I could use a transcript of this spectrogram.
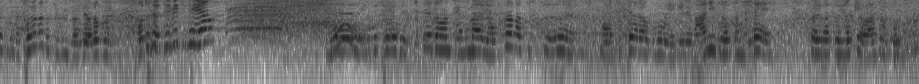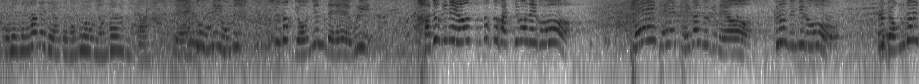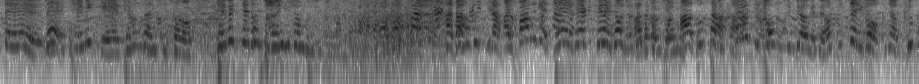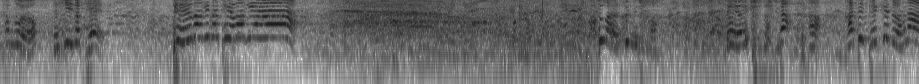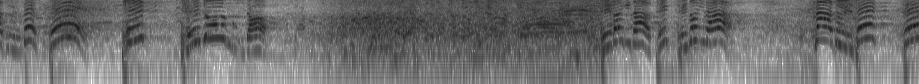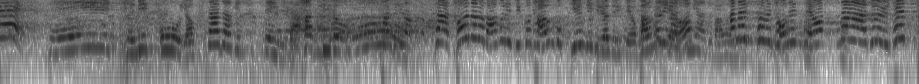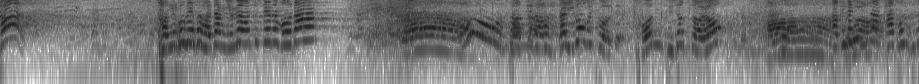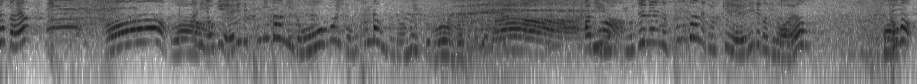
계시니까 저희가 더 기분이 좋은데 여러분 어떠세요? 재밌으세요? 네, 이렇게 대백제전 정말 역사가 깊은 어, 축제라고 얘기를 많이 들었었는데 저희가 또 이렇게 와서 또 공연을 하게 되어서 너무너무 영광입니다. 네, 또 우리 오늘 추석 연휴인데 우리 가족이네요. 추석도 같이 보내고 대 대 대가족이네요. 그런 의미로 우리 명절 때좀 네. 재밌게 재롱잔치처럼 대백제전 사행시 한 번씩. 아 남주 씨가 아니 빠르게 대백제전 이렇게 아, 해서 잠깐, 가볼게요. 전- 아, 좋다, 자, 좋다. 하연 씨전 준비하고 계세요. 진짜 이거 그냥 급한 거예요. 자 시작 대. 핫 리더. 핫 리더. 자 전으로 마무리 짓고 다음 곡 D&D 들려드릴게요. 바로 마무리가 갈게요. 중요하죠, 마무리. 하나씩 하면 전 해주세요. 하나 둘 셋 전. 전국에서 가장 유명한 축제는 뭐다? 와. 오 감사합니다 좋았다. 나 이거 하고 싶었는데 전 드셨어요? 아, 아 근데 뭐야. 진짜 다 전 드셨어요? 어. 와. 아니 여기 LED 풍선이 너무 이뻐. 우리 판다운도 너무 이쁘고. 와. 아니 우와. 요, 요즘에는 풍선에 저렇게 LED가 들어와요? 저거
